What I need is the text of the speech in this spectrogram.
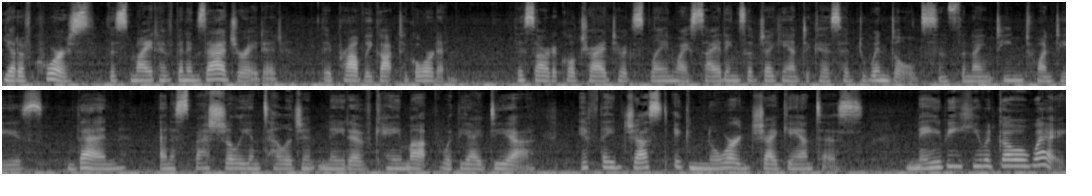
Yet, of course, this might have been exaggerated. They probably got to Gordon. This article tried to explain why sightings of Giganticus had dwindled since the 1920s. Then, an especially intelligent native came up with the idea if they just ignored Gigantus, maybe he would go away.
